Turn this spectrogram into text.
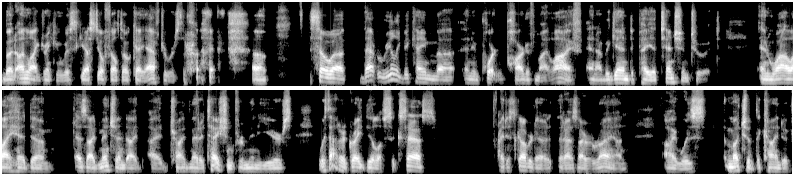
but unlike drinking whiskey, I still felt okay afterwards. uh, so uh, that really became uh, an important part of my life, and I began to pay attention to it. And while I had, um, as I'd mentioned, I'd, I'd tried meditation for many years without a great deal of success. I discovered uh, that as I ran, I was much of the kind of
